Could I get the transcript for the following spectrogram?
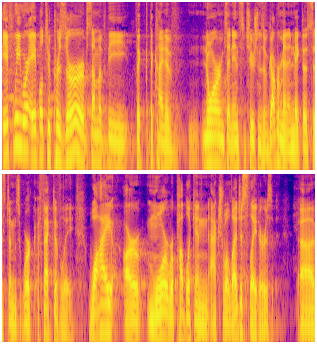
if we were able to preserve some of the, the, the kind of norms and institutions of government and make those systems work effectively, why are more Republican actual legislators? Uh,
